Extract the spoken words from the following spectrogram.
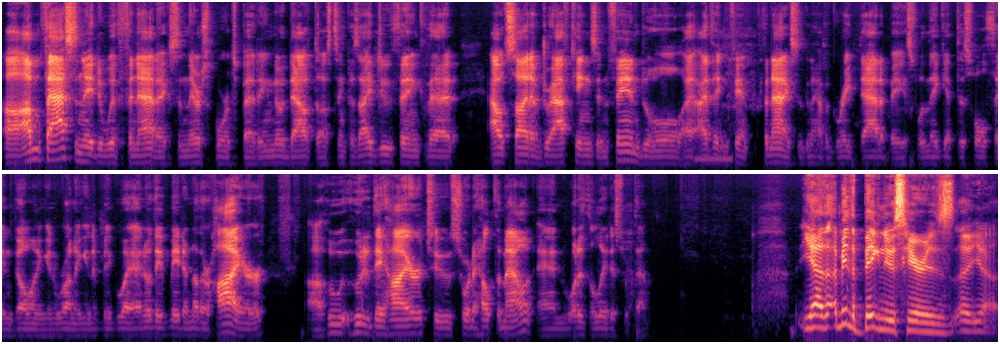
Uh, I'm fascinated with Fanatics and their sports betting, no doubt, Dustin, because I do think that outside of DraftKings and FanDuel, I, I think mm-hmm. Fan- Fanatics is going to have a great database when they get this whole thing going and running in a big way. I know they've made another hire. Uh, who who did they hire to sort of help them out, and what is the latest with them? Yeah, I mean the big news here is uh, you know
